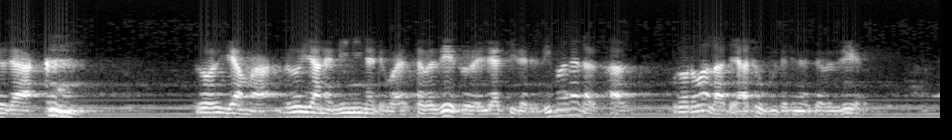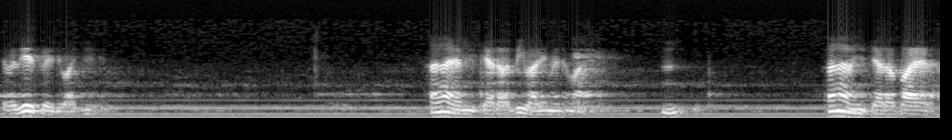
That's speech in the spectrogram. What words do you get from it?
ဒုဒတို့ရမှာတို့ရနဲ့နီးနီးနဲ့တူပါတယ်ဆယ်ပစီဆိုရရရှိတယ်ဒီမှာလည်းတော့သာဘုရောတော်လာတရားထုတ်ပြီးတဲ့ဆယ်ပစီဆယ်ပစီဆိုကြပါရှိတ ယ်ဆန္ဒရည်ဆရာတော်သိပါလိမ့်မယ်ဒီမှာဟမ်ဆန္ဒရည်ဆရာတော်ပါရတာ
